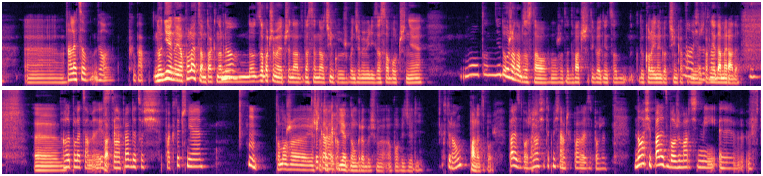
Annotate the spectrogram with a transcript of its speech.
Eee, Ale co, no, chyba No nie, no ja polecam, tak? No, No. no. zobaczymy, czy na, w następnym odcinku już będziemy mieli za sobą, czy nie. No to niedużo nam zostało. Może te 2-3 tygodnie, co do kolejnego odcinka No, pewnie, pewnie dwa. damy radę. E, Ale polecamy. Jest Tak. to naprawdę coś faktycznie. To może jeszcze Ciekawego. tak jedną grę byśmy opowiedzieli. Którą? Palec Boży. Palec Boży. No właśnie tak myślałam, czy Palec Boży. No właśnie Palec Boży Marcin mi yy, w,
